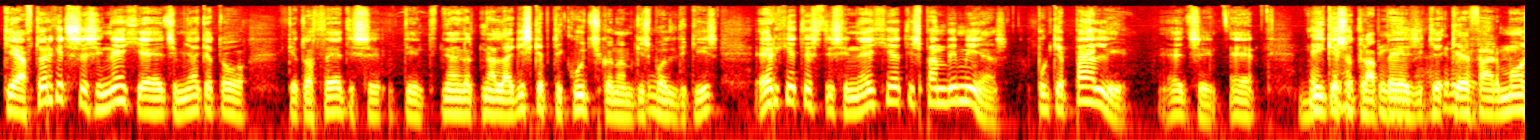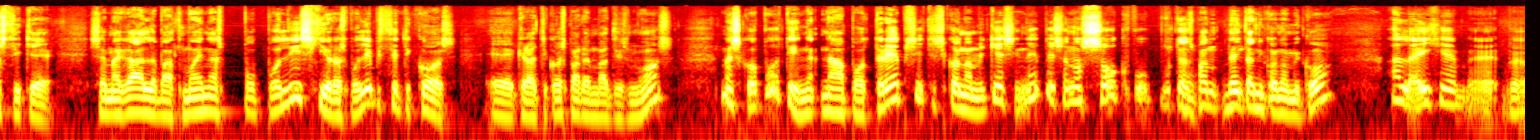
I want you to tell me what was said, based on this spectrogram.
Και αυτό έρχεται σε συνέχεια έτσι, μια και το, και το θέτει την, την, την αλλαγή σκεπτικού της οικονομικής mm. πολιτικής, έρχεται στη συνέχεια της πανδημίας. Που και πάλι έτσι, ε, μπήκε στο τραπέζι και, και, εφαρμόστηκε σε μεγάλο βαθμό ένας πολύ ισχυρός, πολύ επιθετικός ε, κρατικός παρεμβατισμός με σκοπό τι, να, αποτρέψει τις οικονομικές συνέπειες ενός σοκ που, που mm. δεν ήταν οικονομικό, αλλά είχε ε, ε,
